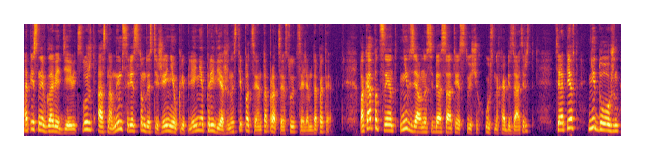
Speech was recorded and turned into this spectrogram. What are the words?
описанные в главе 9, служат основным средством достижения укрепления приверженности пациента процессу и целям ДПТ. Пока пациент не взял на себя соответствующих устных обязательств, Терапевт не должен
